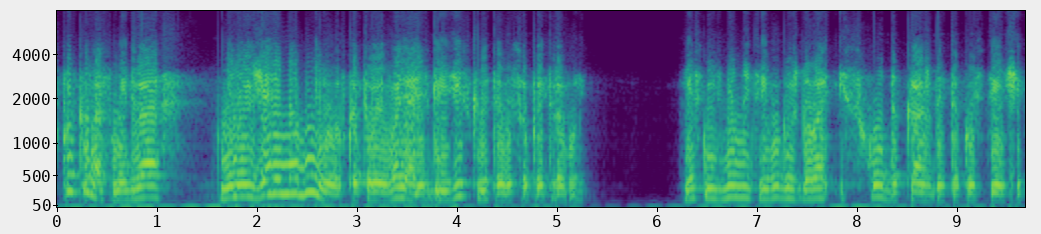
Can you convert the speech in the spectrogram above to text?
Сколько раз мы едва не наезжали на буйволов, которые валялись в грязи, скрытой высокой травой. Я с неизменной тревогой ждала исхода каждой такой встречи,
